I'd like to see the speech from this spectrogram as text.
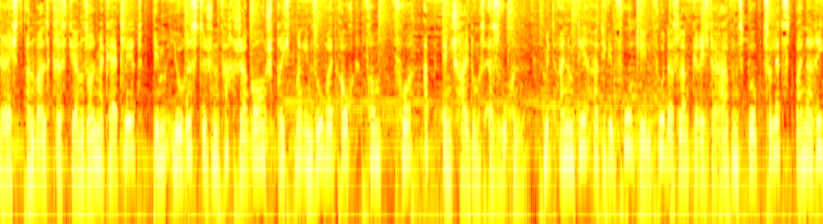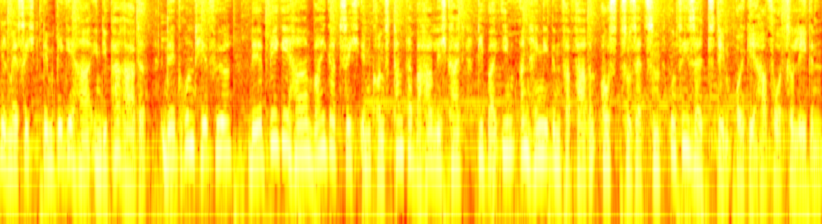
Rechtsanwalt Christian Solmecke erklärt, im juristischen Fachjargon spricht man insoweit auch vom Vorabentscheidungsersuchen. Mit einem derartigen Vorgehen fuhr das Landgericht Ravensburg zuletzt beinahe regelmäßig dem BGH in die Parade. Der Grund hierfür, der BGH weigert sich in konstanter Beharrlichkeit, die bei ihm anhängigen Verfahren auszusetzen und sie selbst dem EuGH vorzulegen.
